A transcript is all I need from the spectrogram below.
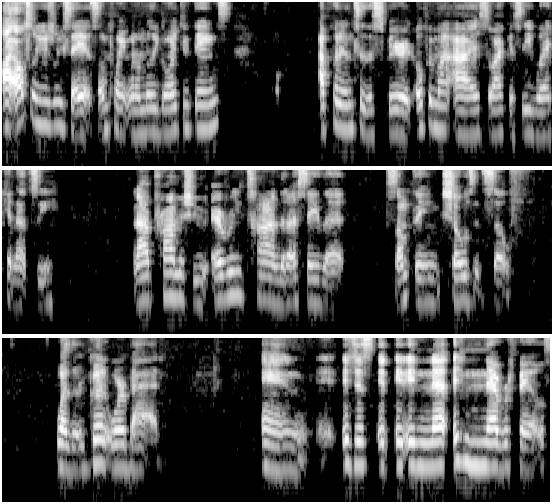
I also usually say at some point when I'm really going through things, I put into the spirit, open my eyes so I can see what I cannot see. And I promise you, every time that I say that, something shows itself, whether good or bad. And it, it just it it it, ne- it never fails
